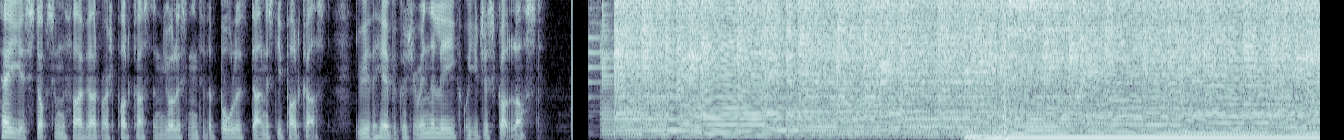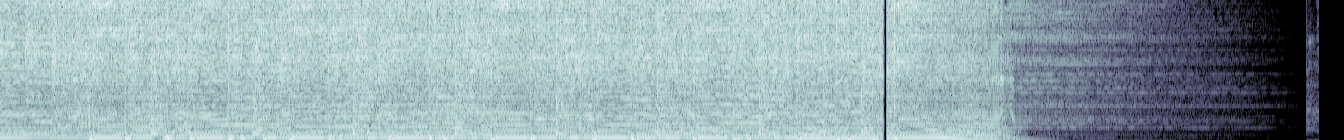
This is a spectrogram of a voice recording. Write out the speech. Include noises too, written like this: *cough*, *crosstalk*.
Hey, you stopped from the Five Yard Rush podcast and you're listening to the Ballers Dynasty podcast. You're either here because you're in the league or you just got lost.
